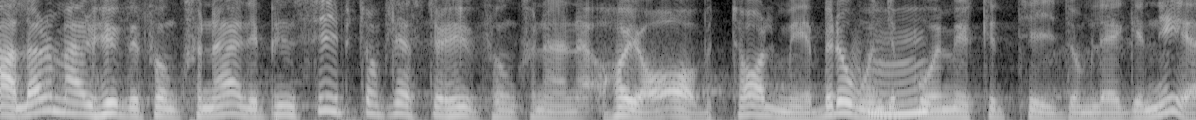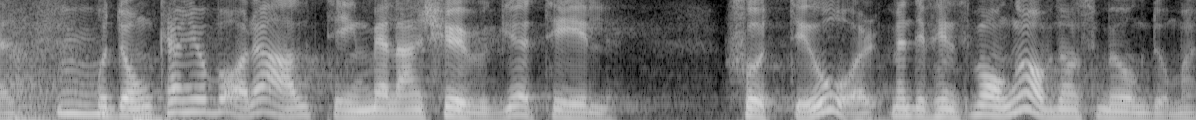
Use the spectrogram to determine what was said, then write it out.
alla de här huvudfunktionärerna, i princip de flesta huvudfunktionärerna har jag avtal med beroende Mm. på hur mycket tid de lägger ner. Och de kan ju vara allting mellan 20 till 70 år, men det finns många av dem som är ungdomar.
